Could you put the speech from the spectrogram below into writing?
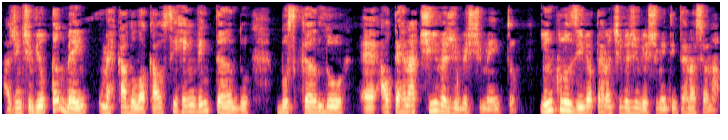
a gente viu também o mercado local se reinventando, buscando é, alternativas de investimento, inclusive alternativas de investimento internacional.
